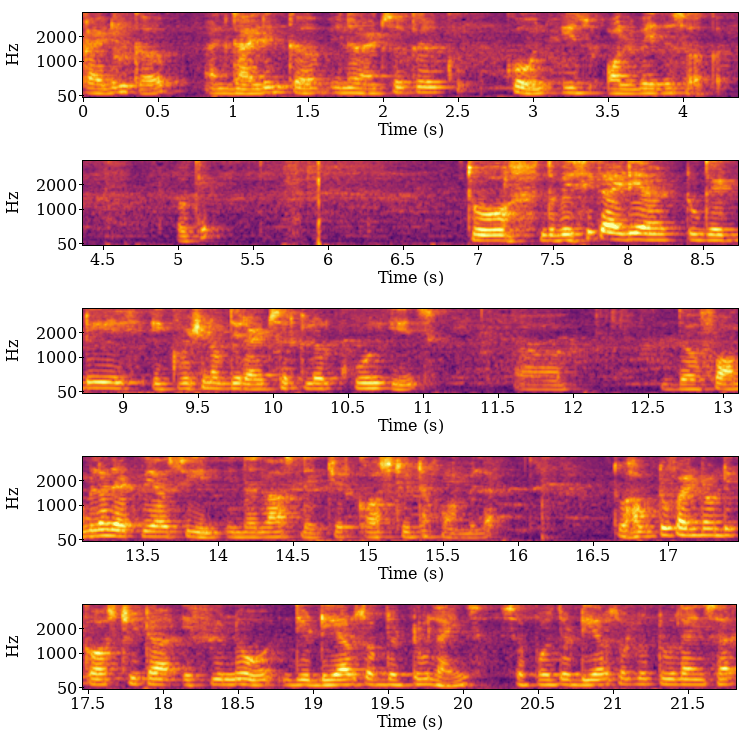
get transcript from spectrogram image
guiding curve and guiding curve in a right circular cone is always a circle. Okay. So the basic idea to get the equation of the right circular cone is uh, the formula that we have seen in the last lecture cos theta formula so how to find out the cos theta if you know the drs of the two lines? Suppose the drs of the two lines are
